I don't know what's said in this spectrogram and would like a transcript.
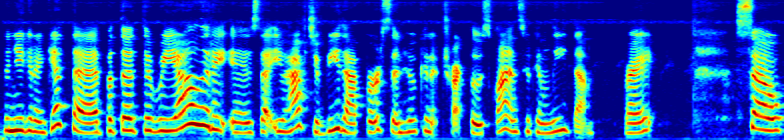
then you're going to get there. But the, the reality is that you have to be that person who can attract those clients who can lead them right? So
